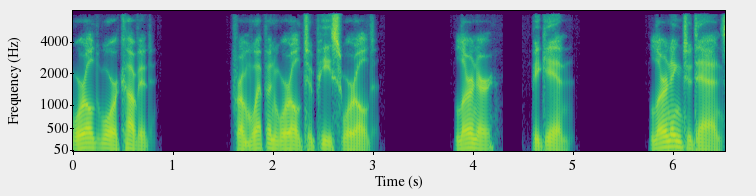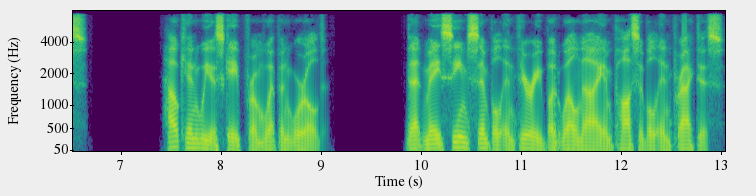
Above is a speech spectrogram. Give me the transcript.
World War Covered. From Weapon World to Peace World. Learner, begin. Learning to dance. How can we escape from Weapon World? That may seem simple in theory but well nigh impossible in practice.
